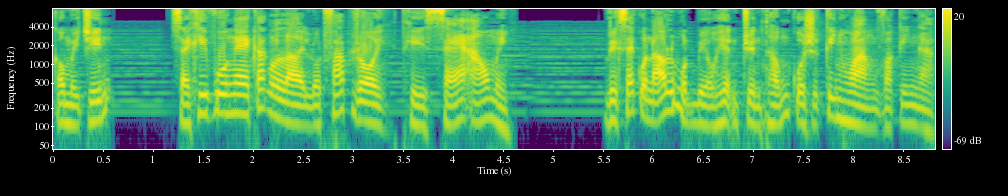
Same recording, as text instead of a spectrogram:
Câu 19 sẽ khi vua nghe các lời luật pháp rồi thì xé áo mình. Việc xé quần áo là một biểu hiện truyền thống của sự kinh hoàng và kinh ngạc.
